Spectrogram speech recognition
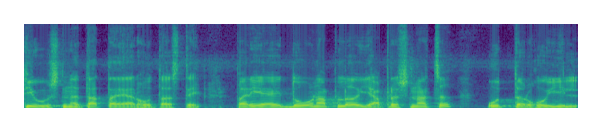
ती उष्णता तयार होत असते. पर्याय दोन आपलं या प्रश्नाचं उत्तर होईल.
